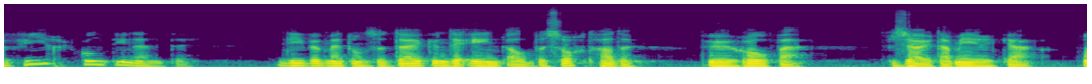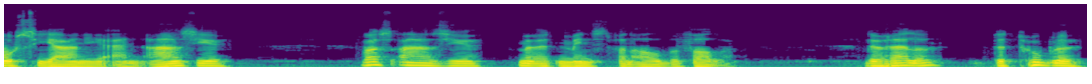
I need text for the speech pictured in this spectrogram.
De vier continenten die we met onze duikende eend al bezocht hadden, Europa, Zuid-Amerika, Oceanië en Azië, was Azië me het minst van al bevallen. De rellen, de troebelen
